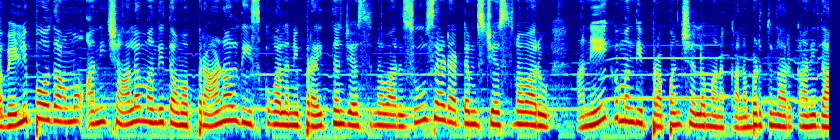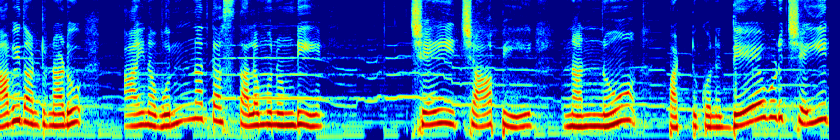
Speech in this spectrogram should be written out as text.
వెళ్ళిపోదాము అని చాలామంది తమ ప్రాణాలు తీసుకోవాలని ప్రయత్నం చేస్తున్నవారు సూసైడ్ అటెంప్ట్స్ చేస్తున్నవారు అనేక మంది ప్రపంచంలో మనకు కనబడుతున్నారు. కానీ దావీద్ అంటున్నాడు ఆయన ఉన్నత స్థలము నుండి చేయి చాపి నన్ను పట్టుకొని దేవుడు చెయ్యి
